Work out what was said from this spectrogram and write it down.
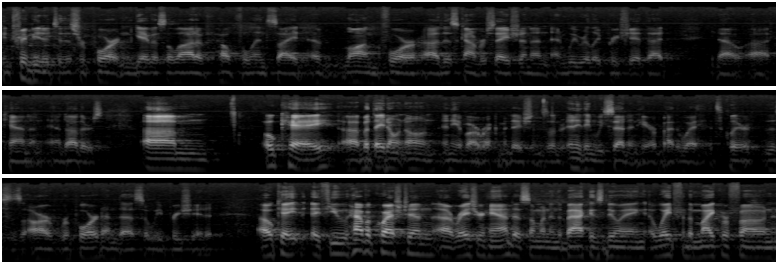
contributed to this report and gave us a lot of helpful insight uh, long before uh, this conversation, and, and we really appreciate that, you know, uh, Ken and, and others. Um, Okay, uh, but they don't own any of our recommendations or anything we said in here, by the way. It's clear, this is our report, and uh, so we appreciate it. Okay, if you have a question, uh, raise your hand, as someone in the back is doing. Uh, Wait for the microphone.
